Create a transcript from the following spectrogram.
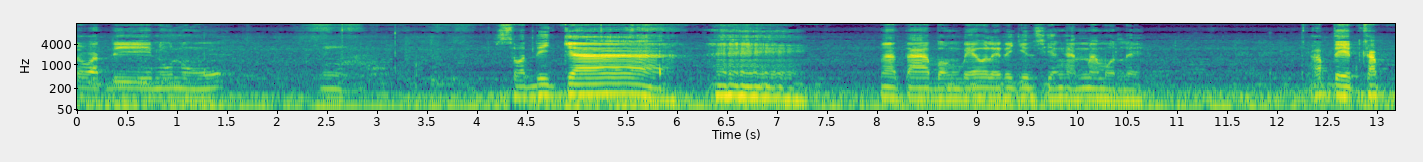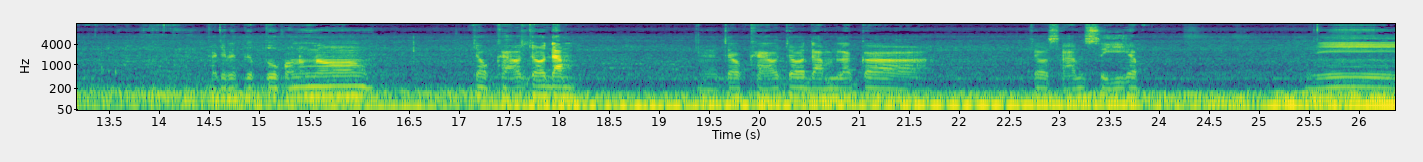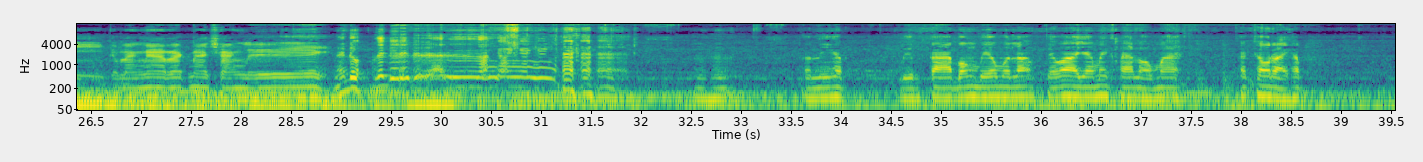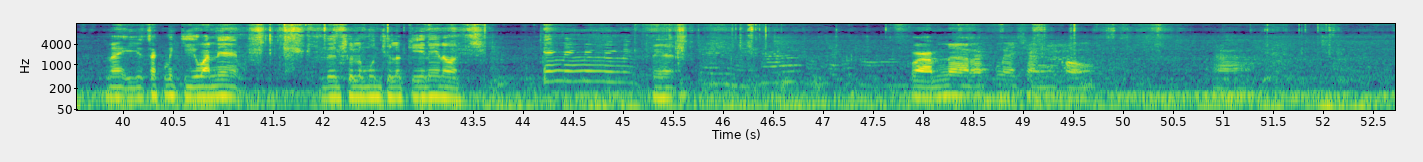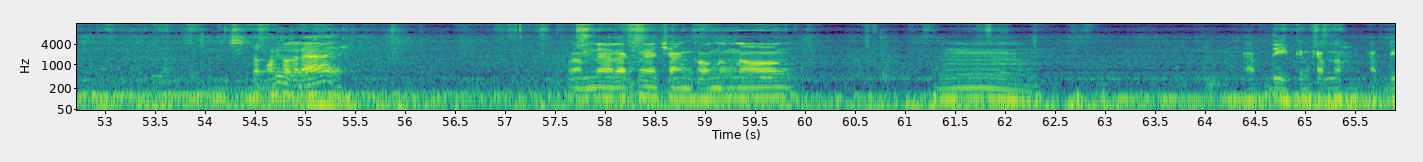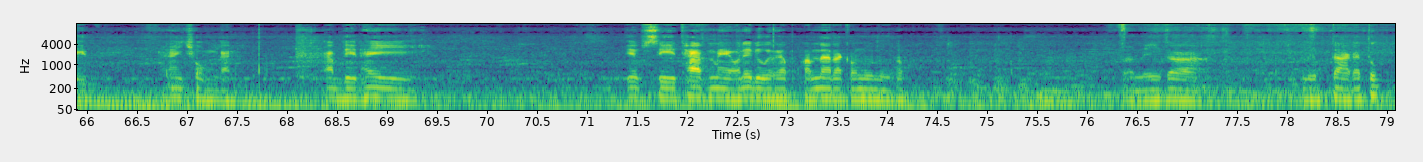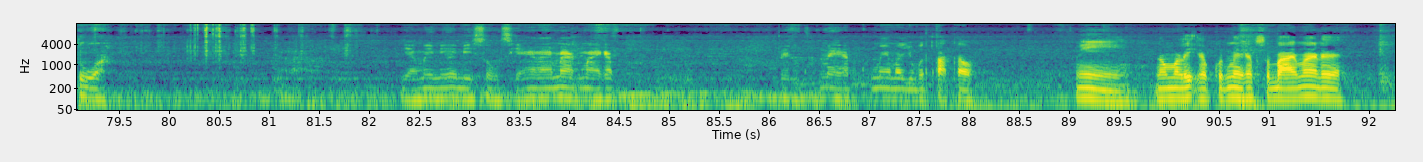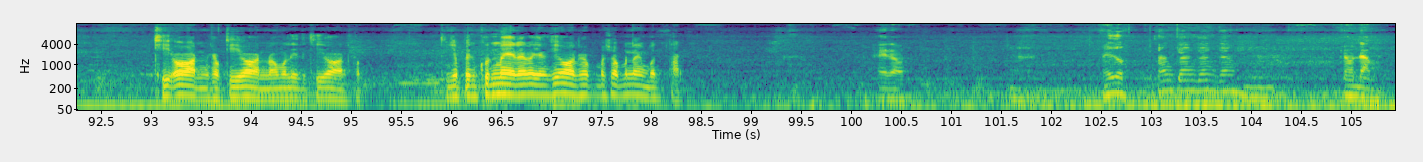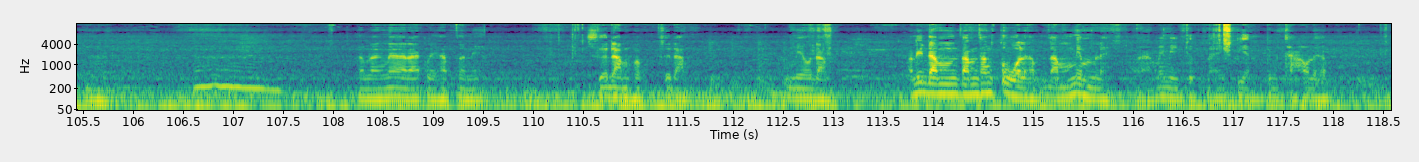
สวัสดีหนูหนูนี่สวัสดีจ้า หน้าตาบองเบลเลยได้ยินเสียงหันมาหมดเลย อัปเดตครับการเจริญเติบโตของน้องๆ เจ้าขาวจอดำเจ้าขาวจอดำแล้วก็ เจ้าสามสีครับ นี่กำลังน่ารักน่าชังเลย ดูตอนนี้ครับลืมตาบ้องเบลหมดแล้ว แต่ว่ายังไม่คลานออกมาสักเท่าไหร่ครับในอีกสักไม่กี่วันเนี่ยเดินชุลมุนชุลเกแน่นอนนี่ฮะความน่ารักน่าชังของอ่าเราถอนที่ก่อนก็ได้ ความน่ารักน่าชังของน้องๆอืมอัปเดตกันครับเนาะ อัปเดตให้ชมกัน อัปเดตให้ FC ทาดแมวได้ดูนะครับ ความน่ารักของหนูๆครับอตอนนี้ก็ลืมตากันทุกตัว ยังไม่มีมีส่งเสียงอะไรมากมายครับ เป็นคุณแม่ครับคุณแม่มาอยู่บนตักเรานี่น้องมะลิครับคุณแม่ครับสบายมากเลยขี้อ้อนครับขี้อ้อนน้องมะลิขี้อ้อนครับถึงจะเป็นคุณแม่แล้วก็ยังขี้อ้อนครับมาชอบมานั่งบนตัก ให้เราให้ดูจังจังจังจังแก้วดำกำลังน่ารักเลยครับตอนนี้ เสือดำครับเสือดำเมียวดำอันนี้ดำดำทั้งตัวเลยครับดำเมี่ยมเลย ไม่มีจุดไหนเปลี่ยนเป็นขาวเลยครับ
